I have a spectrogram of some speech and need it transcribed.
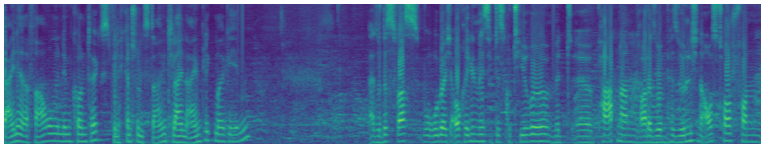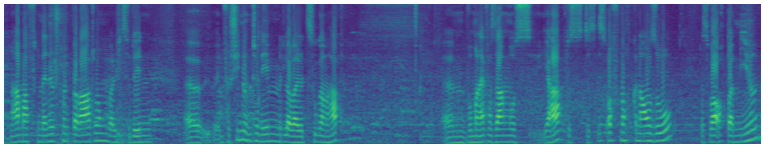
deine Erfahrung in dem Kontext? Vielleicht kannst du uns da einen kleinen Einblick mal geben also das, was, worüber ich auch regelmäßig diskutiere mit äh, Partnern, gerade so im persönlichen Austausch von namhaften Managementberatungen, weil ich zu denen äh, in verschiedenen Unternehmen mittlerweile Zugang habe, ähm, wo man einfach sagen muss, ja, das, das ist oft noch genau so. Das war auch bei mir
